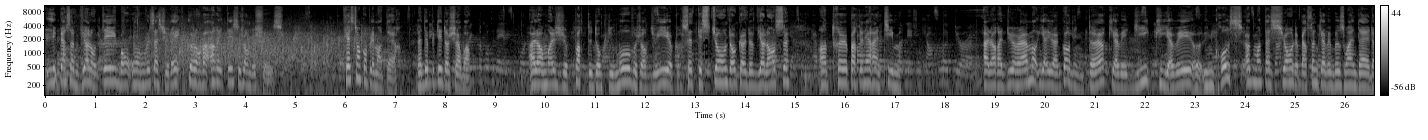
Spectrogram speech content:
les, personnes violentées, on veut s'assurer que l'on va arrêter ce genre de choses. Question complémentaire. La députée d'Oshawa. Alors moi, je porte donc du mauve aujourd'hui pour cette question donc de violence entre partenaires intimes. Alors à Durham, il y a eu un coordinateur qui avait dit qu'il y avait euh, une grosse augmentation de personnes qui avaient besoin d'aide.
